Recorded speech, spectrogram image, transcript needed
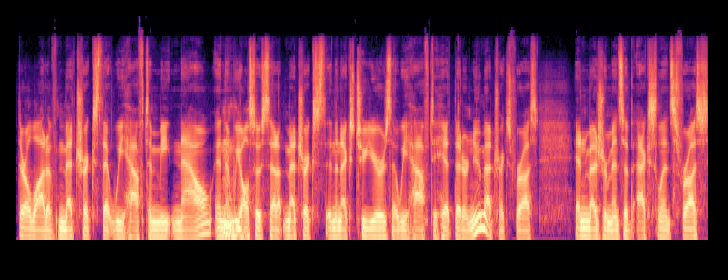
There are a lot of metrics that we have to meet now. And then mm-hmm. we also set up metrics in the next two years that we have to hit that are new metrics for us and measurements of excellence for us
